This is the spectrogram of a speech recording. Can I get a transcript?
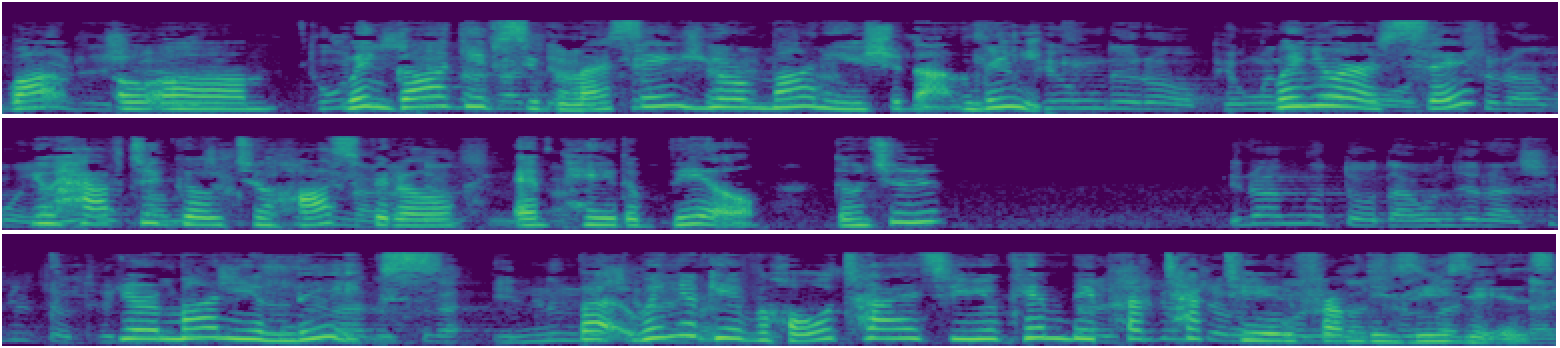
What, um, when God gives you blessing, your money should not leak. When you are sick, you have to go to hospital and pay the bill, don't you? Your money leaks. But when you give whole tithes, you can be protected from diseases.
